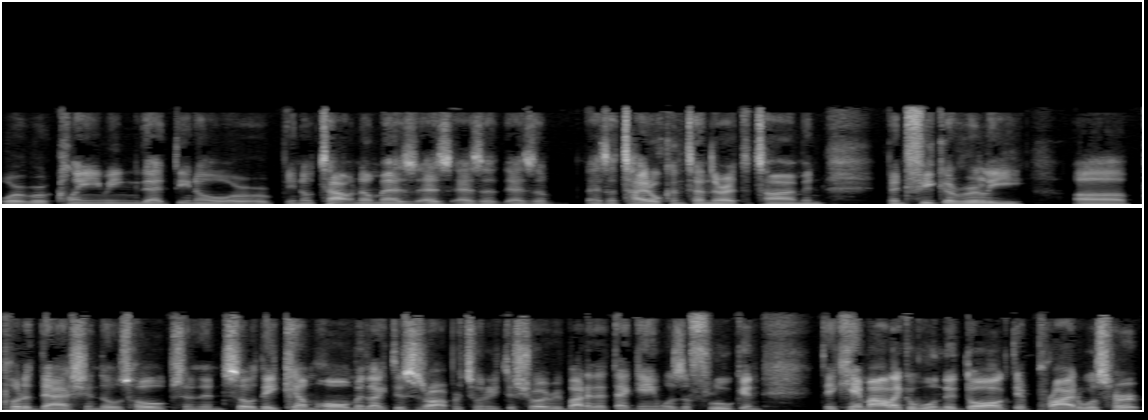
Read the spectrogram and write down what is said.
were, were claiming that you know, or you know, touting them as as as a as a as a title contender at the time. And Benfica really uh, put a dash in those hopes. And then so they come home and like this is our opportunity to show everybody that that game was a fluke. And they came out like a wounded dog. Their pride was hurt.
